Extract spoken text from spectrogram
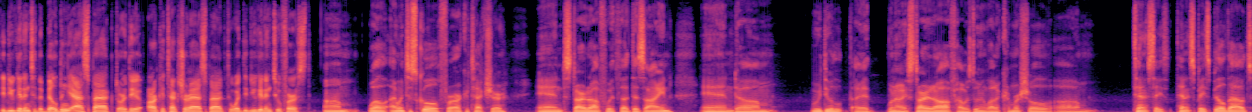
Did you get into the building aspect or the architecture aspect? What did you get into first? Um, well, I went to school for architecture and started off with uh, design. And um, we do, I, when I started off, I was doing a lot of commercial um, tenant space, tenant space build outs,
